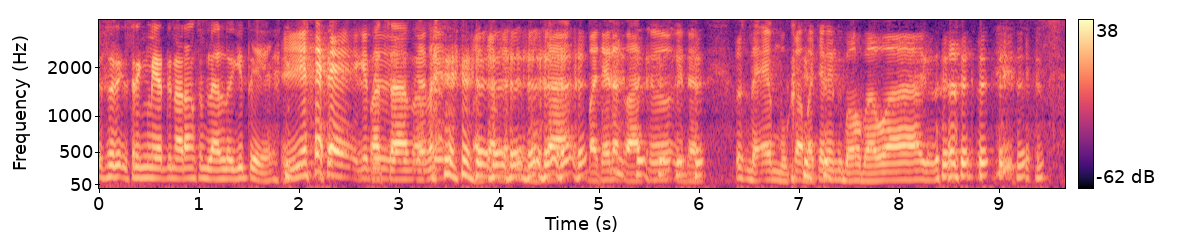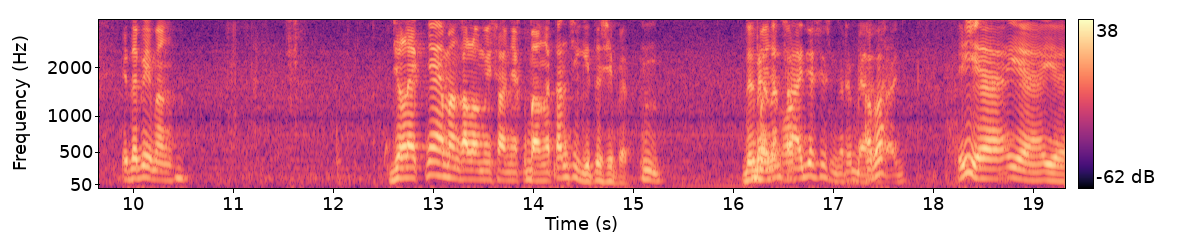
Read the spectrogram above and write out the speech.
sering sering ngeliatin orang sebelah lu gitu ya Iya, gitu. WhatsApp, Gitu. WhatsApp buka, bacain satu gitu. Terus DM buka, bacain yang di bawah-bawah gitu. ya, tapi emang jeleknya emang kalau misalnya kebangetan sih gitu sih, Pep. Dan balance or- aja sih sebenarnya balance Apa? aja Iya, iya, iya.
